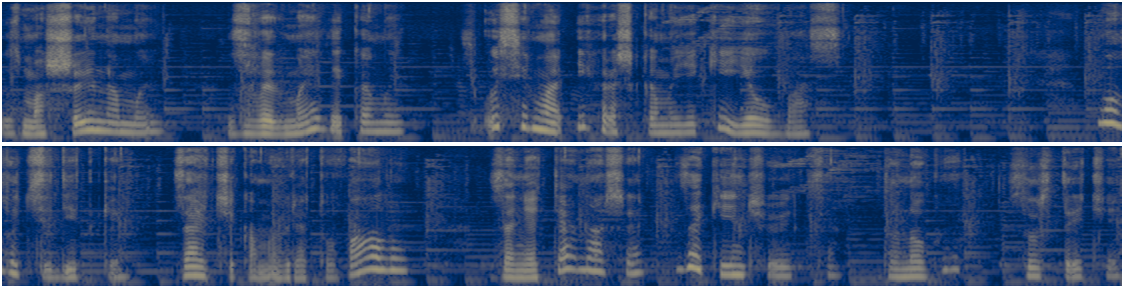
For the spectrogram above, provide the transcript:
з машинами, з ведмедиками, з усіма іграшками, які є у вас. Молодці дітки, зайчиками врятували, заняття наше закінчується. До нових зустрічей!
